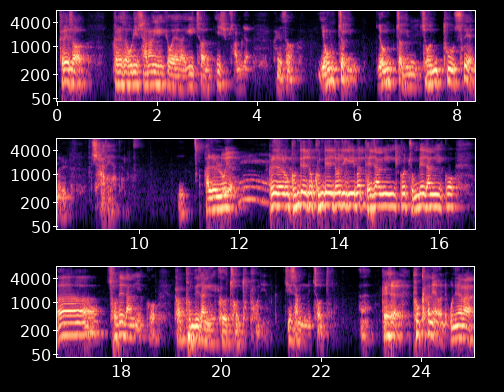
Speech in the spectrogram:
그래서, 그래서 우리 사랑의 교회가 2023년, 그래서 영적인, 영적인 전투 수행을 잘해야 되는 거예요. 응? 할렐루야. 그래서 여러분 군대도 군대 조직이 뭐 대장이 있고 중대장이 있고 어 소대장이 있고 각 분대장이 그 전투폰이에요. 지상 전투는. 어. 그래서 북한에 우리나라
